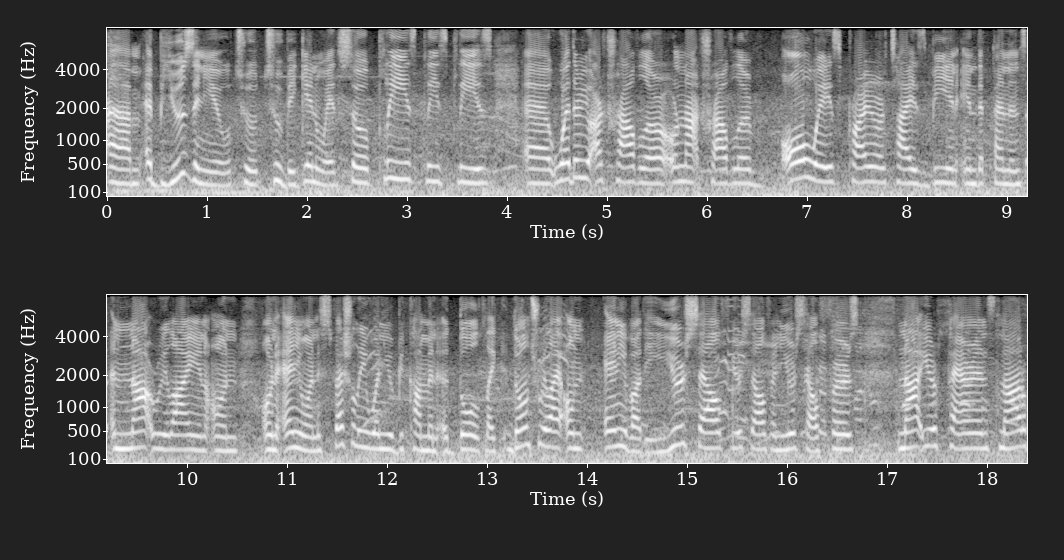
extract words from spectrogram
um, abusing you to to begin with. So please please please uh, whether you are traveler or not traveler always prioritize being independent and not relying on on anyone especially when you become an adult. Like don't rely on anybody. Yourself yourself and yourself first not your parents not a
